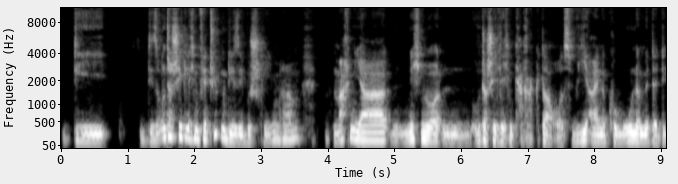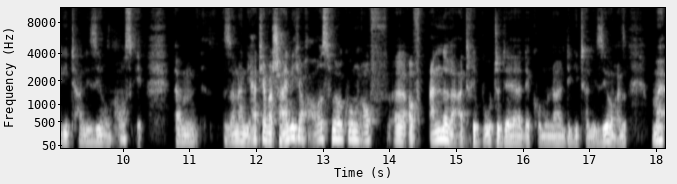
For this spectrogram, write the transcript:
die diese unterschiedlichen vier Typen, die Sie beschrieben haben, machen ja nicht nur einen unterschiedlichen Charakter aus, wie eine Kommune mit der Digitalisierung ausgeht, ähm, sondern die hat ja wahrscheinlich auch Auswirkungen auf, äh, auf andere Attribute der, der kommunalen Digitalisierung. Also mal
